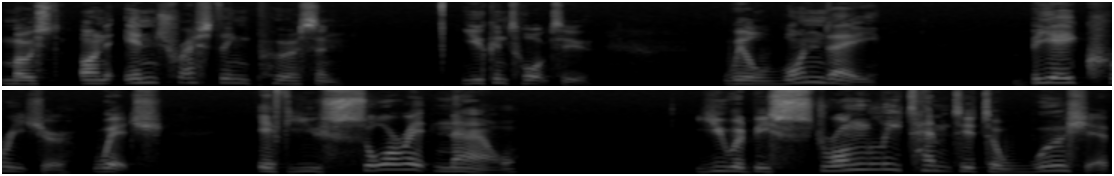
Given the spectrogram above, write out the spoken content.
most uninteresting person you can talk to will one day be a creature which, if you saw it now, you would be strongly tempted to worship,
